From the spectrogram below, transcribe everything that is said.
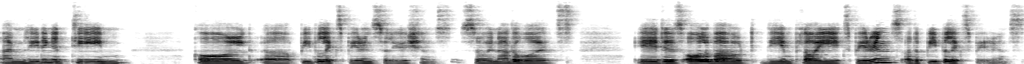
I'm leading a team called uh, People Experience Solutions. So in other words, it is all about the employee experience or the people experience.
